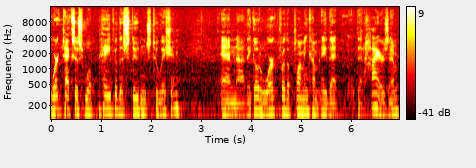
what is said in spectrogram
Work Texas will pay for the students' tuition, and uh, they go to work for the plumbing company that that hires them,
